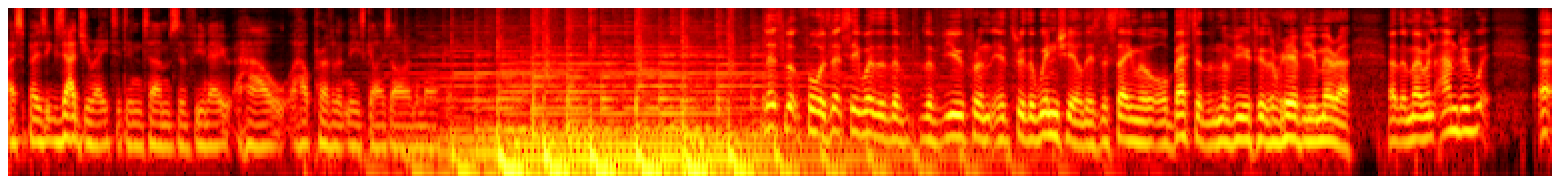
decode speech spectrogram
I suppose, exaggerated in terms of you know how how prevalent these guys are in the market. Let's look forwards. Let's see whether the the view from through the windshield is the same or, or better than the view through the rear view mirror at the moment. Andrew, uh,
